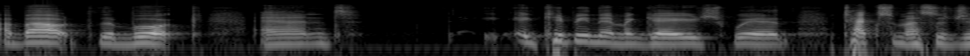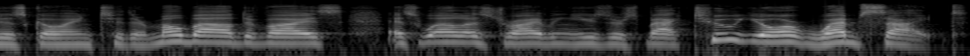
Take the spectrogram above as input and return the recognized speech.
about the book and keeping them engaged with text messages going to their mobile device, as well as driving users back to your website.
